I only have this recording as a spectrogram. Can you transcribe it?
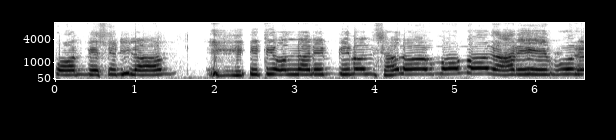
পথ বেছে নিলাম। ইতি অনলাইনে বিমান চালক মোহাম্মদ আরে বলে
